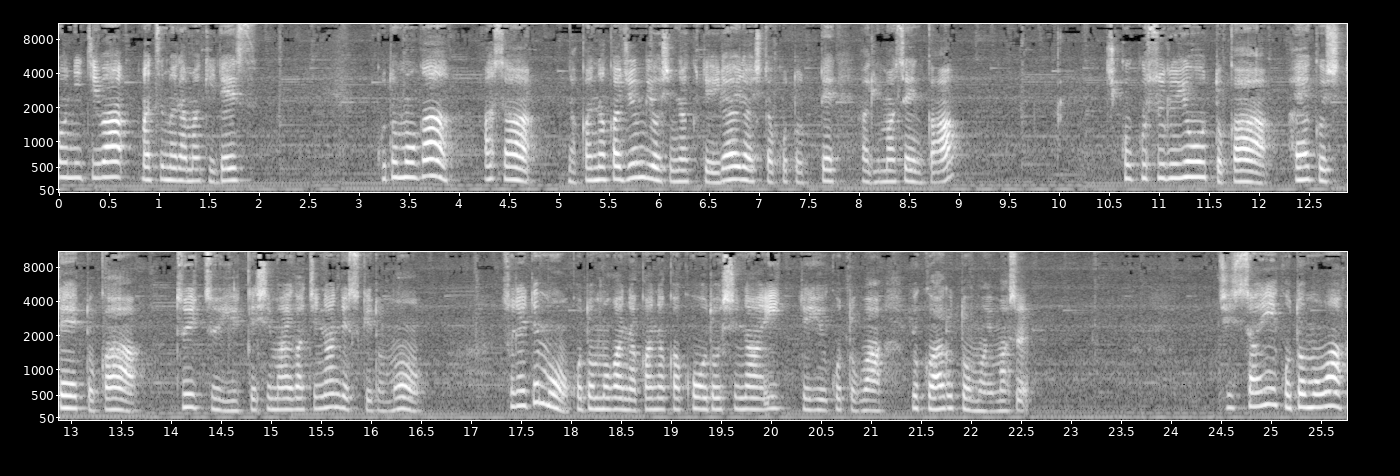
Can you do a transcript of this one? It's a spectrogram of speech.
こんにちは松村真希です。子供が朝なかなか準備をしなくてイライラしたことってありませんか？遅刻するよとか早くしてとかついつい言ってしまいがちなんですけどもそれでも子供がなかなか行動しないっていうことはよくあると思います。実際子供は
